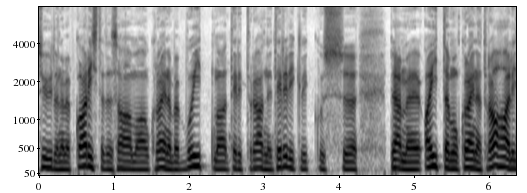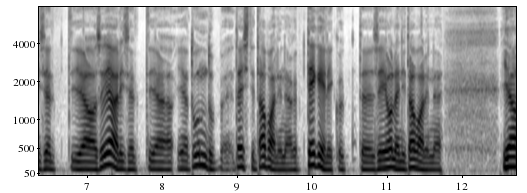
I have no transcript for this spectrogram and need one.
süüdlane peab karistada saama, Ukraina peab võitma, territoriaalne terviklikkus, peame aitama Ukrainat rahaliselt ja sõjaliselt ja, ja tundub täiesti tavaline, aga tegelikult see ei ole nii tavaline. ja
